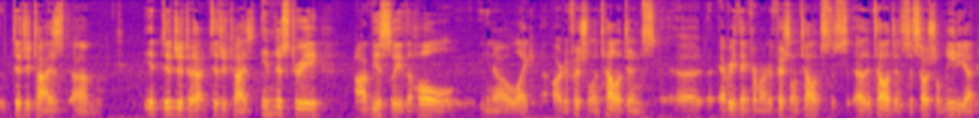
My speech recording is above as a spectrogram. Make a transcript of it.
the digitized um, it digita- digitized industry. Obviously, the whole you know like artificial intelligence, uh, everything from artificial intelligence uh, intelligence to social media.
